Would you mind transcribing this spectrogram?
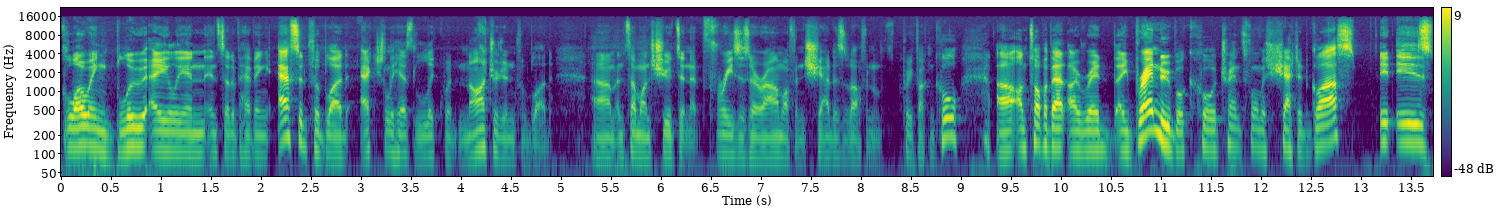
glowing blue alien instead of having acid for blood actually has liquid nitrogen for blood. Um, and someone shoots it and it freezes her arm off and shatters it off and it's pretty fucking cool. Uh, on top of that i read a brand new book called transformers shattered glass. It is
